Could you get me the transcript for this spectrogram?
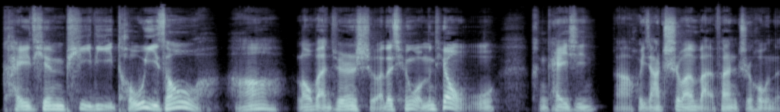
开天辟地头一遭啊啊！老板居然舍得请我们跳舞，很开心啊。回家吃完晚饭之后呢，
